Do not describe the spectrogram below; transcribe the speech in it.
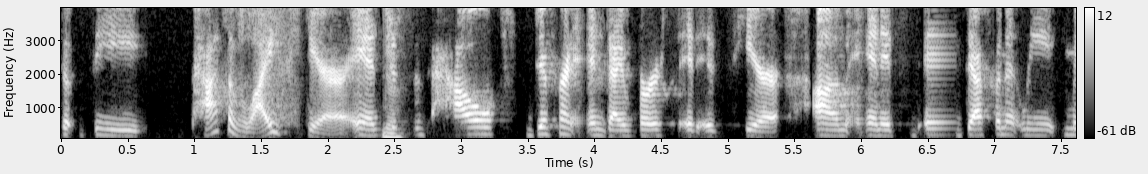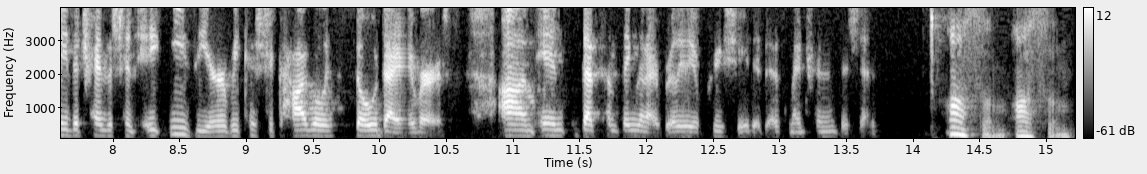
the, the path of life here and Yeah. just how different and diverse it is here um, and it's it definitely made the transition easier because chicago is so diverse um, and that's something that i really appreciated as my transition Awesome, awesome.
